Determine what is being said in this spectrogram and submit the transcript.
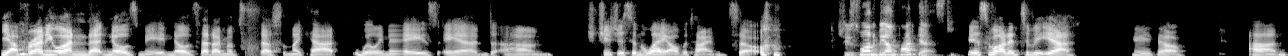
yeah, for anyone that knows me, knows that I'm obsessed with my cat, Willie Mays, and um, she's just in the way all the time. So she just wanted to be on the podcast. She just wanted to be, yeah. Here you go. Um,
